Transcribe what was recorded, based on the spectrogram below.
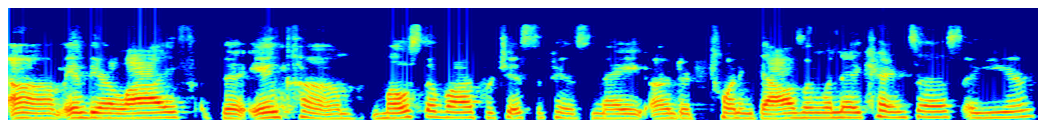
um, in their life, the income, most of our participants made under 20,000 when they came to us a year.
